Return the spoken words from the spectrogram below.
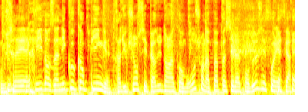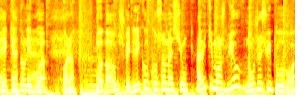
Vous serez accueilli dans un éco-camping. Traduction, c'est perdu dans la cambrousse, on n'a pas passé la tondeuse et il faut aller faire caca dans les bois. Voilà. Moi par exemple, je fais de l'éco-consommation. Ah oui, tu manges bio? Non, je suis pauvre.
